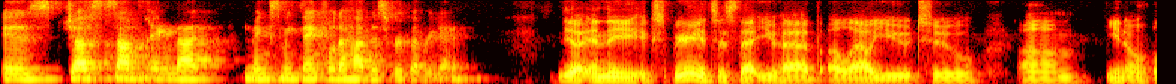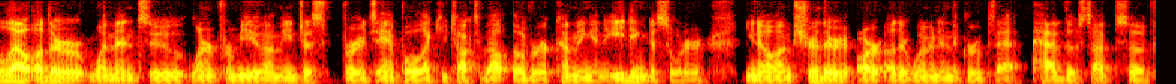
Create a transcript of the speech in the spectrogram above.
is just something that makes me thankful to have this group every day. Yeah. And the experiences that you have allow you to um, you know allow other women to learn from you i mean just for example like you talked about overcoming an eating disorder you know i'm sure there are other women in the group that have those types of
